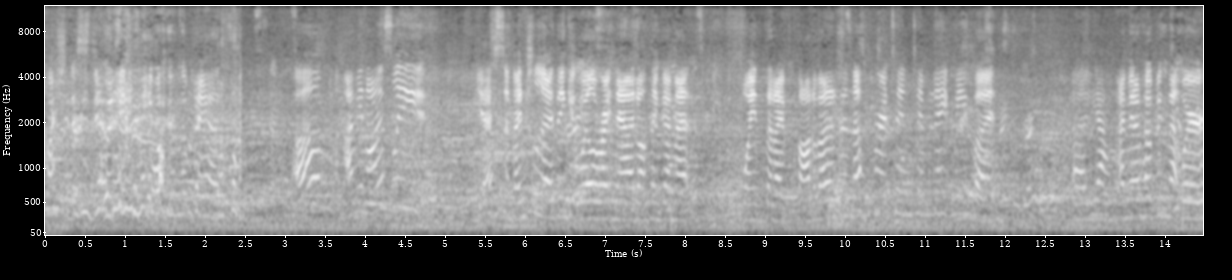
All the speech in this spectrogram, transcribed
question is intimidating me more than the PANCE. Um, I mean, honestly, yes. Eventually, I think it will. Right now, I don't think I'm at the point that I've thought about it enough for it to intimidate me. But uh, yeah, I mean, I'm hoping that we're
